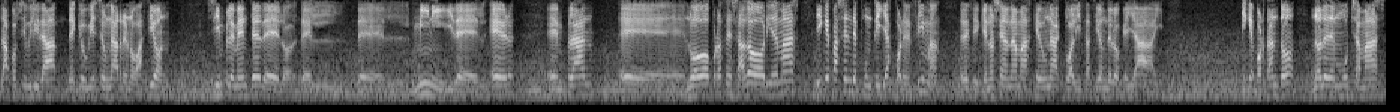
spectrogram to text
la posibilidad de que hubiese una renovación simplemente de del, del, Mini y del Air en plan eh, nuevo procesador y demás y que pasen de puntillas por encima. Es decir, que no sea nada más que una actualización de lo que ya hay. Y que por tanto no le den mucha más,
